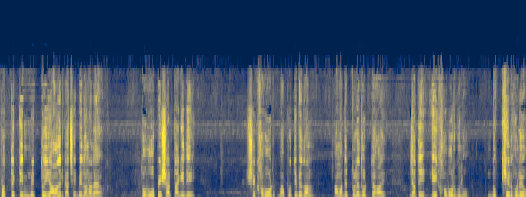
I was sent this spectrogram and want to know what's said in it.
প্রত্যেকটি মৃত্যুই আমাদের কাছে বেদনাদায়ক। তবুও পেশার তাগিদে সে খবর বা প্রতিবেদন আমাদের তুলে ধরতে হয়, যাতে এই খবরগুলো দুঃখের হলেও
